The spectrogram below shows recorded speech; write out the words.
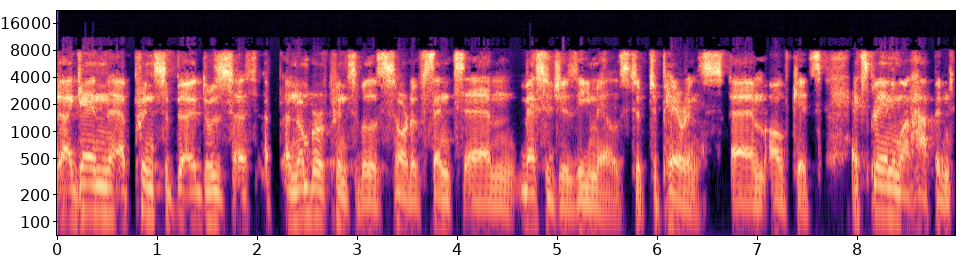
again, a principal, uh, there was a, a, number of principals sort of sent um, messages, emails to, to parents um, of kids explaining what happened,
